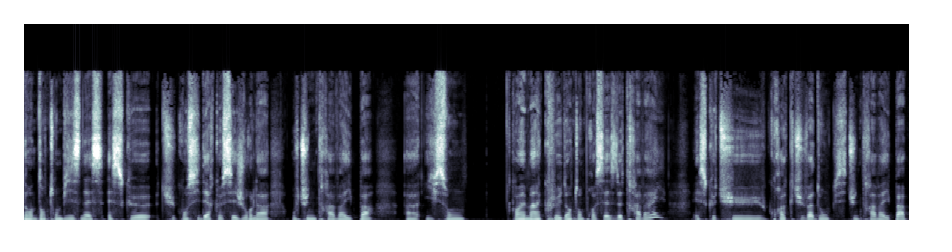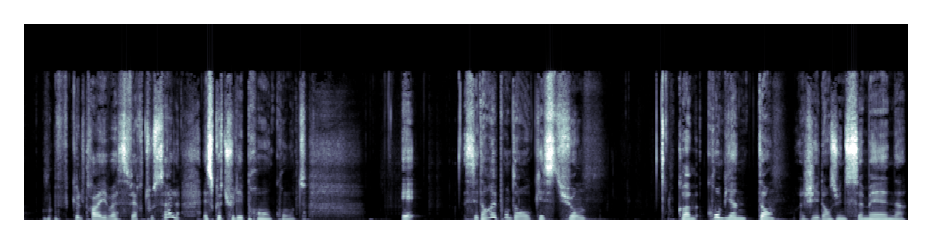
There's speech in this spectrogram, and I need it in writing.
Dans, ton business est-ce que tu considères que ces jours-là où tu ne travailles pas ils sont quand même inclus dans ton process de travail? Est-ce que tu crois que tu vas donc si tu ne travailles pas que le travail va se faire tout seul est-ce que tu les prends en compte? C'est en répondant aux questions comme combien de temps j'ai dans une semaine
